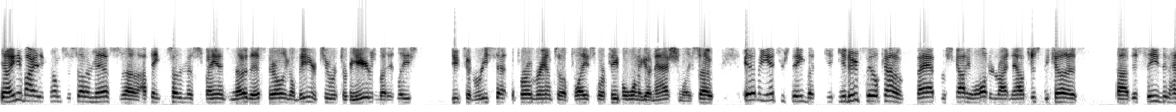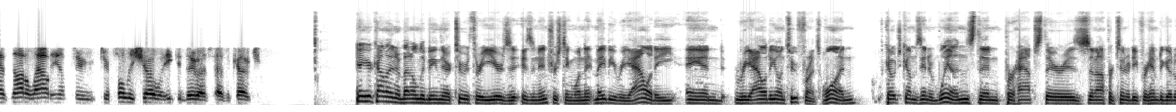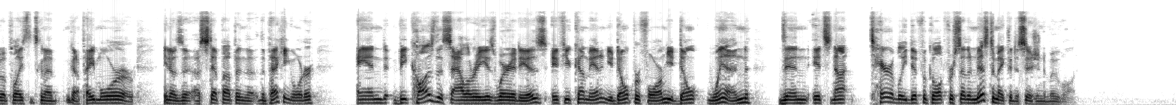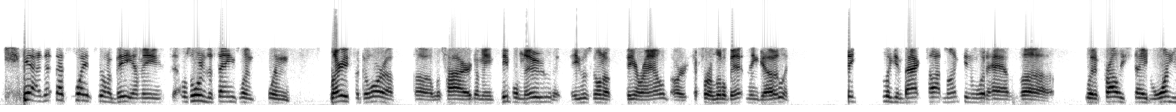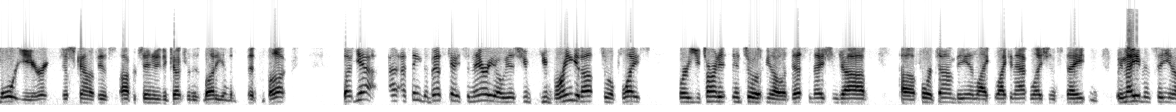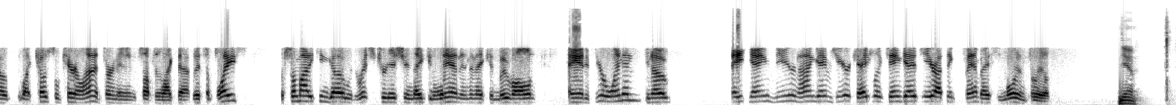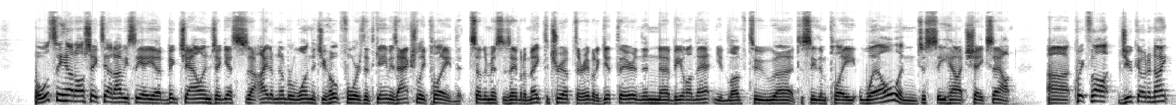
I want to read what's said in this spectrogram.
you know, anybody that comes to Southern Miss, uh, I think Southern Miss fans know this. They're only going to be here two or three years, but at least you could reset the program to a place where people want to go nationally. So it'll be interesting, but you, you do feel kind of bad for Scotty Walden right now just because uh, this season has not allowed him to to fully show what he can do as as a coach. Yeah, your comment about only being there two or three years is an interesting one. It may be reality and reality on two fronts. One, if coach comes in and wins, then perhaps there is an opportunity for him to go to a place that's going to going to pay more, or you know, is a step up in the, the pecking order. And because the salary is where it is, if you come in and you don't perform, you don't win, then it's not terribly difficult for Southern Miss to make the decision to move on. Yeah, that, that's the way it's going to be. I mean, that was one of the things when when Larry Fedora uh, was hired. I mean, people knew that he was going to be around or for a little bit and then go. And I think looking back, Todd Monken would have uh, would have probably stayed one more year, just kind of his opportunity to coach with his buddy in the, at the Bucs. But yeah, I, I think the best case scenario is you you bring it up to a place where you turn it into a you know a destination job uh, for a time being, like like an Appalachian State, and we may even see you know like Coastal Carolina turn it into something like that. But it's a place somebody can go with rich tradition, they can win, and then they can move on. And if you're winning, you know, eight games a year, nine games a year, occasionally ten games a year, I think the fan base is more than thrilled. Yeah. Well, we'll see how it all shakes out. Obviously, a, a big challenge. I guess uh, item number one that you hope for is that the game is actually played. That Southern Miss is able to make the trip, they're able to get there, and then uh, beyond that, you'd love to uh, to see them play well and just see how it shakes out. Uh, quick thought: JUCO tonight.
